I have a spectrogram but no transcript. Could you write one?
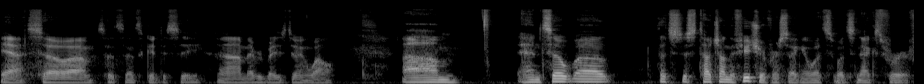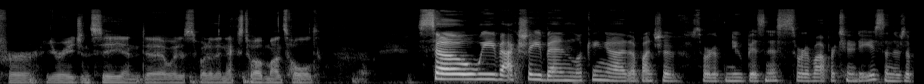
yeah. So um, so that's good to see. Um, everybody's doing well. Um, and so uh, let's just touch on the future for a second. What's what's next for for your agency, and uh, what is what do the next 12 months hold? So we've actually been looking at a bunch of sort of new business sort of opportunities, and there's a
